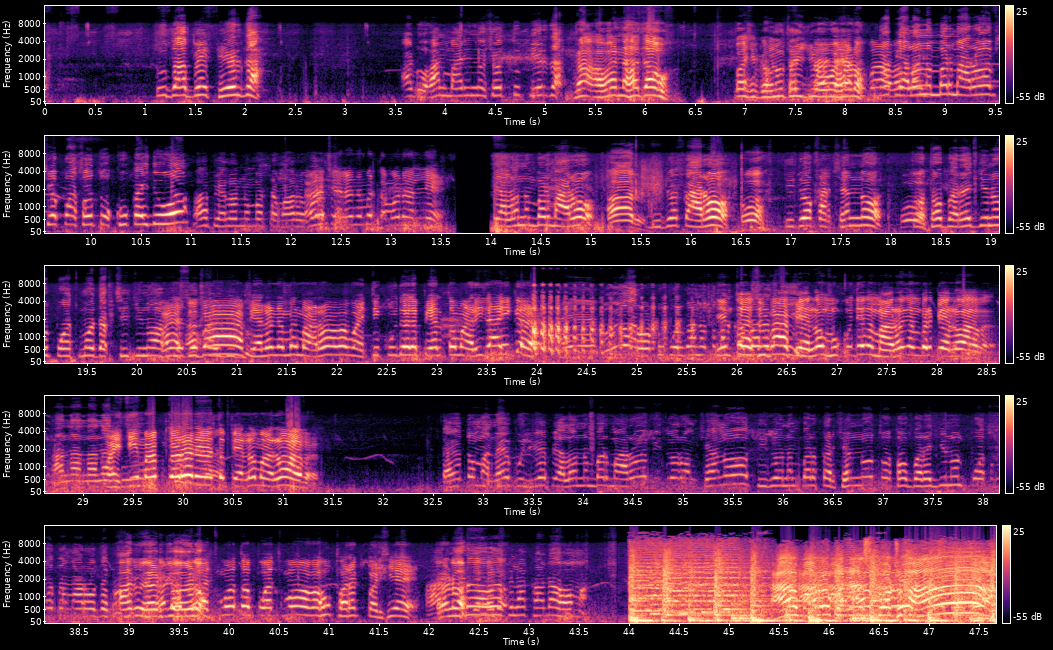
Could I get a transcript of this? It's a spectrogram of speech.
તું જા ભાઈ ફેર જા. આ ડોહાન મારી નો તું ફેર જા. ના હવે ના જાવ બસ ઘણું થઈ ગયું હવે હેડો. આ પહેલો નંબર મારો આવશે પાછો ચોખ્ખું કહી દઉં આ પેલો નંબર તમારો. હા પેલા નંબર તમારો લે. પેલો નંબર મારો. બીજો તારો. ત્રીજો કરશન નો ચોથો ભરતજી નો પાંચમો દક્ષિજી નો હા, પેલો નંબર મારો હવે કૂદો તો પેલ તો મારી જાય કે? રોટું એમ તો સુભા પહેલો મૂકું છે મારો નંબર પહેલો આવે. ના ના ના ના વહીથી માફ કરો ને તો પેલો મારો આવે. તમે તો મને ભૂલવે પેલો નંબર મારો બીજો રમછાનો ત્રીજો નંબર કરશન નો ચોથો ભરતજી નો ને પાંચમો તમારો છે સારું હેડજો હેડો. પોચમો તો પોચમો હવે શું ફરક પડશે. હા, હેડો. હેડો પેલા ખાડા હોમાં. આ મારો બનાસકોઠો આ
